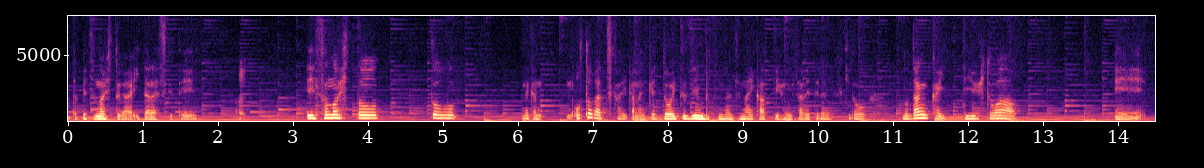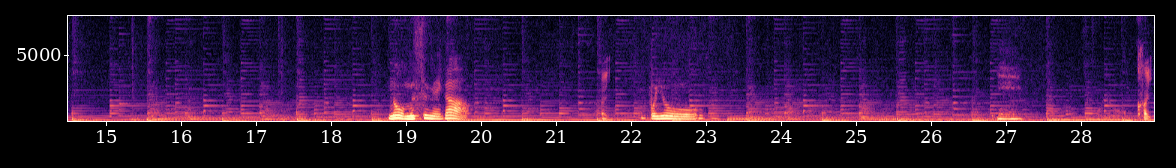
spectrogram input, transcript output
また別の人がいたらしくて、で、その人と、なんか、音が近いかなんか同一人物なんじゃないかっていうふうにされてるんですけど、この段階っていう人は、えーの娘が、はい母用、えーはい。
